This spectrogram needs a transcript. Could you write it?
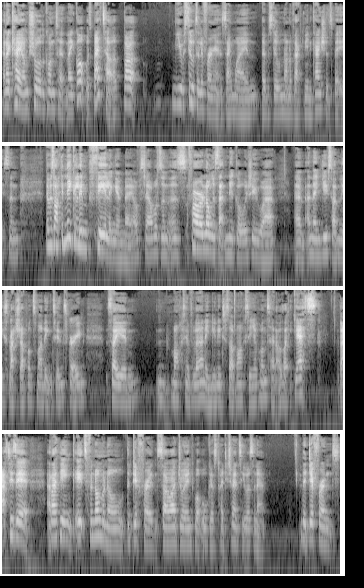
And okay, I'm sure the content they got was better, but you were still delivering it the same way, and there was still none of that communication space. And there was like a niggling feeling in me. Obviously, I wasn't as far along as that niggle as you were. Um, and then you suddenly splashed up onto my LinkedIn screen saying, marketing for learning, you need to start marketing your content. I was like, yes, that is it. And I think it's phenomenal the difference. So I joined what August 2020, wasn't it? The difference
